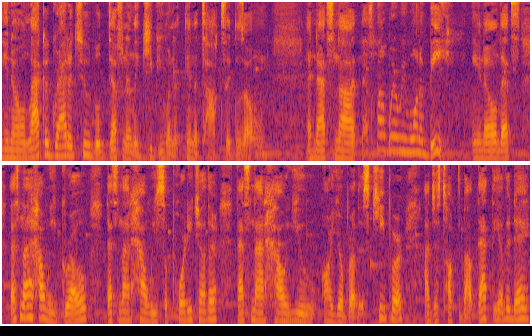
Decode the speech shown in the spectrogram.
You know, lack of gratitude will definitely keep you in a, in a toxic zone. And that's not that's not where we want to be. You know, that's that's not how we grow. That's not how we support each other. That's not how you are your brother's keeper. I just talked about that the other day.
